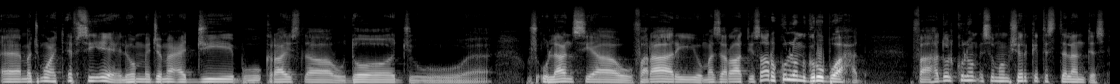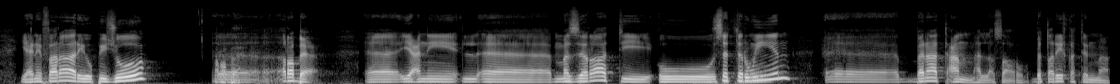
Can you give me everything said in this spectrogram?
آه، مجموعة FCA اللي هم جماعة جيب وكرايسلر ودوج و آه، ولانسيا وفراري ومازراتي. صاروا كلهم group واحد. فهدول كلهم اسمهم شركة ستيلانتس. يعني فراري وبيجو ربع. آه ربع. آه يعني آه مازيراتي وستروين آه بنات عم هلا صاروا بطريقة ما.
